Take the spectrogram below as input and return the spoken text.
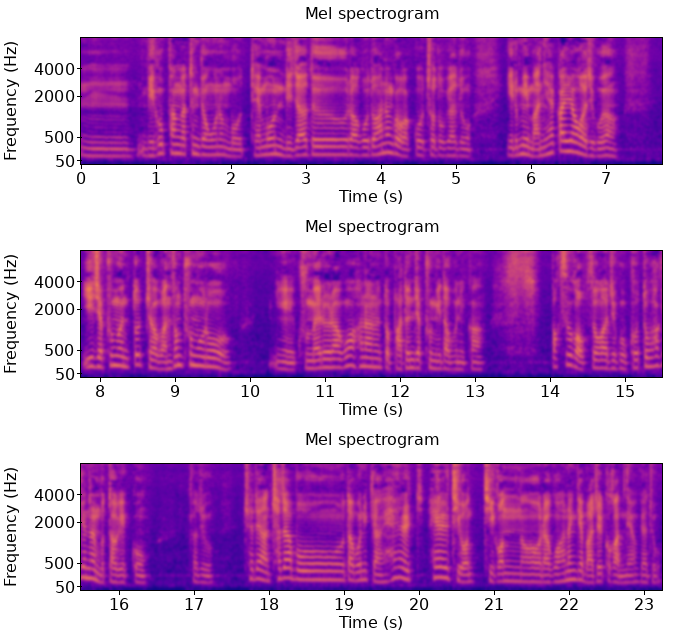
음, 미국판 같은 경우는 뭐 데몬 리자드라고도 하는 것 같고 저도 그래가지고 이름이 많이 헷갈려가지고요. 이 제품은 또 제가 완성품으로 예, 구매를 하고 하나는 또 받은 제품이다 보니까 박스가 없어가지고 그것도 확인을 못하겠고 그래가지고 최대한 찾아보다 보니까 헬, 헬 디건, 디건너라고 하는 게 맞을 것 같네요. 그래가지고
